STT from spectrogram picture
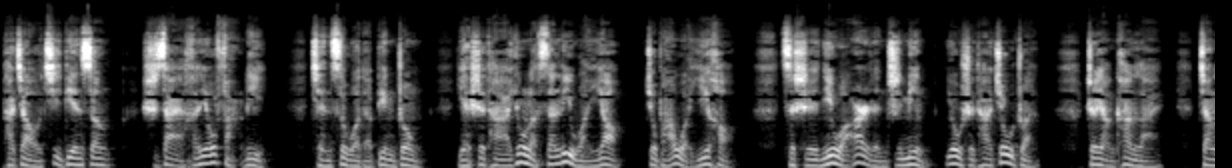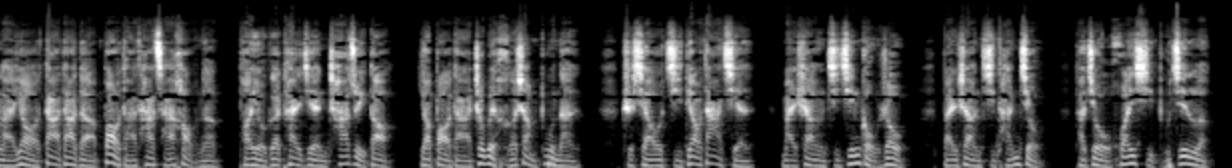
他叫祭颠僧，实在很有法力。前次我的病重，也是他用了三粒丸药就把我医好。此时你我二人之命，又是他救转，这样看来，将来要大大的报答他才好呢。”旁有个太监插嘴道：“要报答这位和尚不难，只消几吊大钱，买上几斤狗肉，搬上几坛酒。”他就欢喜不尽了。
